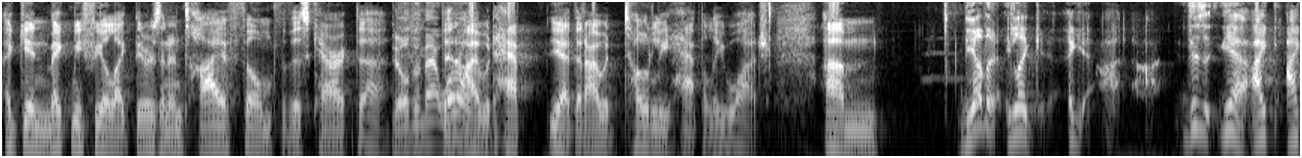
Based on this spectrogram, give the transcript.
again make me feel like there's an entire film for this character Building that that world. I would hap- yeah, that I would totally happily watch. Um the other like I, I, this yeah, I I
